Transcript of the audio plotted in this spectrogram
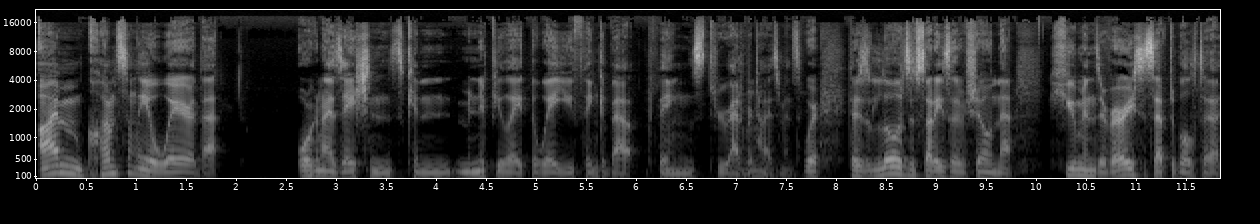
I'm constantly aware that organizations can manipulate the way you think about things through mm. advertisements. Mm. Where there's loads of studies that have shown that humans are very susceptible to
